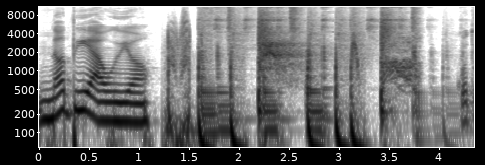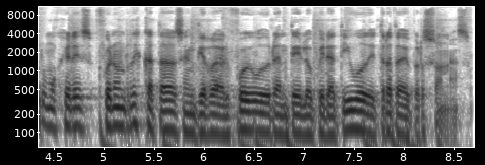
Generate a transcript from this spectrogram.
Noti Audio. Cuatro mujeres fueron rescatadas en Tierra del Fuego durante el operativo de trata de personas.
